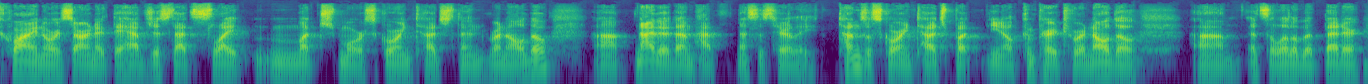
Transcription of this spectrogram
Quine or Czarnik, they have just that slight much more scoring touch than Rinaldo. Uh, neither of them have necessarily tons of scoring touch, but you know compared to Rinaldo, um, it's a little bit better.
